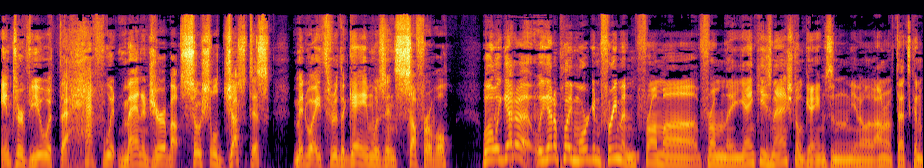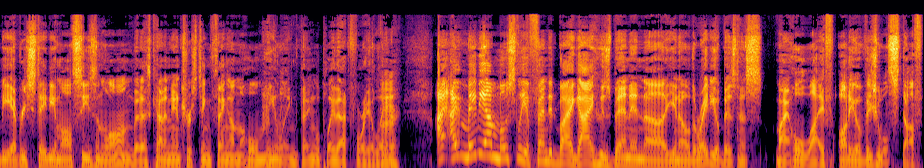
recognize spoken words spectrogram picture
interview with the half-wit manager about social justice midway through the game was insufferable. Well, we gotta we gotta play Morgan Freeman from uh, from the Yankees national games, and you know I don't know if that's going to be every stadium all season long, but that's kind of an interesting thing on the whole kneeling thing. We'll play that for you later. I, I maybe I'm mostly offended by a guy who's been in uh, you know the radio business my whole life, audio visual stuff.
